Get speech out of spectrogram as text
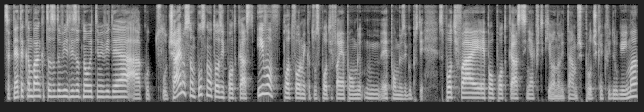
цъкнете към банката, за да ви излизат новите ми видеа. А ако случайно съм пуснал този подкаст и в платформи като Spotify, Apple, Apple Music, глупости, Spotify, Apple Podcasts и някакви такива, нали, там ще проуча какви други има,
